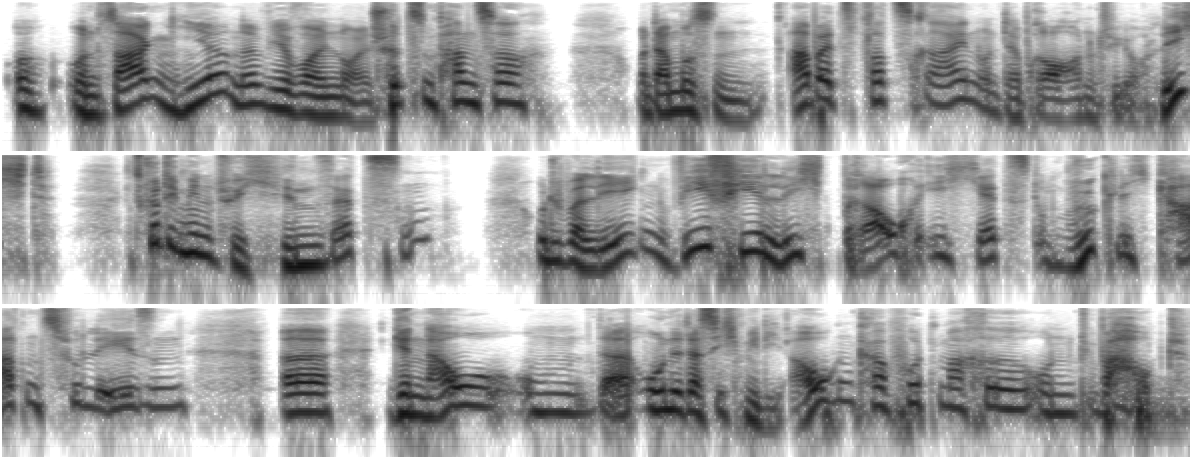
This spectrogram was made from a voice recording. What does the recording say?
und sagen hier, ne, wir wollen einen neuen Schützenpanzer und da muss ein Arbeitsplatz rein und der braucht natürlich auch Licht. Jetzt könnte ich mich natürlich hinsetzen und überlegen, wie viel Licht brauche ich jetzt, um wirklich Karten zu lesen, äh, genau um da, ohne dass ich mir die Augen kaputt mache und überhaupt.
